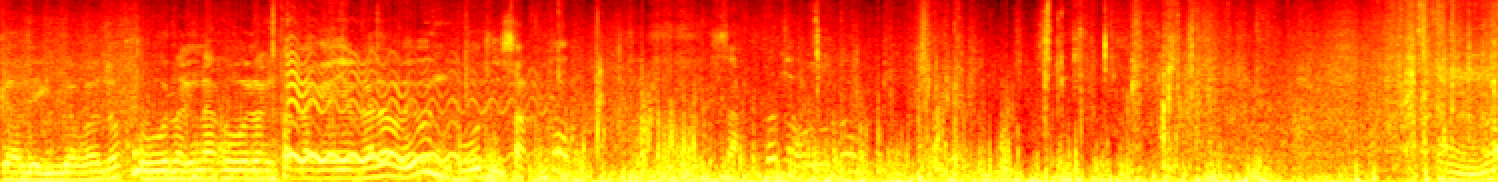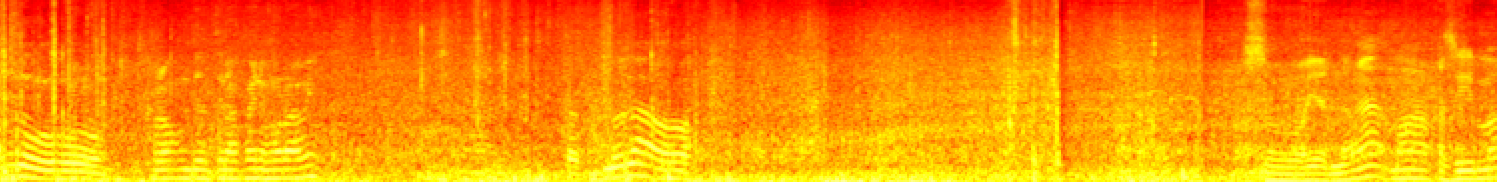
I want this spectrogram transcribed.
Ang galing naman oh. Kulang na kulang talaga yung ano. Yun, buti sakto. Sakto na ulo. Hmm, ano. Wala akong doon tinapay na marami. Tatlo na oh. So ayan na nga mga kasima.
